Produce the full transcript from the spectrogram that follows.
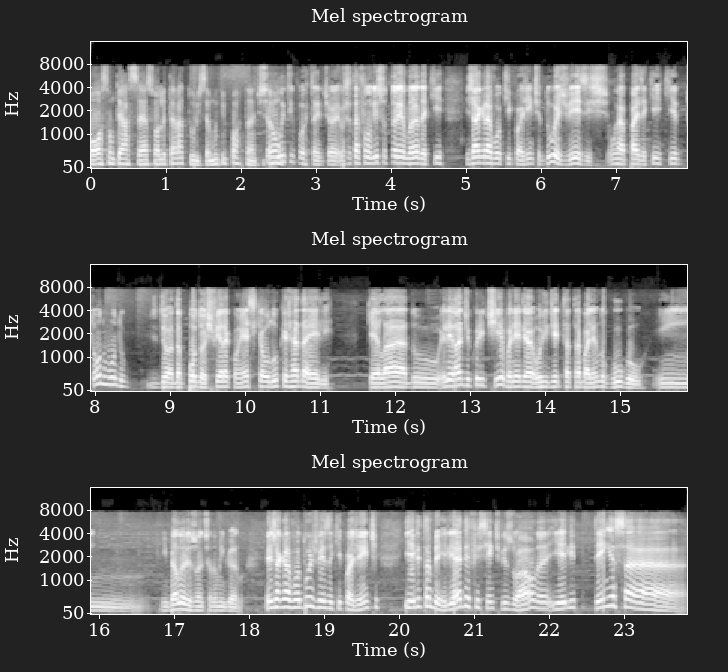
possam ter acesso à literatura. Isso é muito importante. Isso é então... é muito importante. Você está falando disso, eu estou lembrando aqui, já gravou aqui com a gente duas vezes um rapaz aqui que todo mundo da podosfera conhece, que é o Lucas Radaeli que é lá do. Ele é lá de Curitiba, né? Ele, hoje em dia ele tá trabalhando no Google em, em Belo Horizonte, se eu não me engano. Ele já gravou duas vezes aqui com a gente e ele também, ele é deficiente visual, né? E ele tem essa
